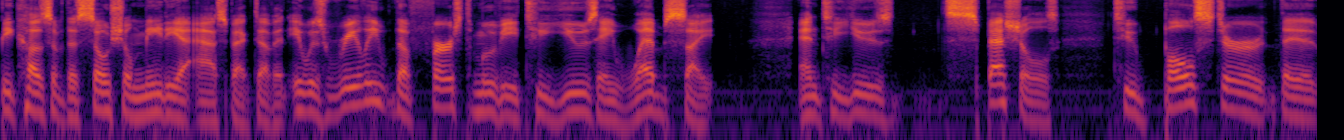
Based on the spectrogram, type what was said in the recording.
because of the social media aspect of it. It was really the first movie to use a website and to use specials to bolster the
